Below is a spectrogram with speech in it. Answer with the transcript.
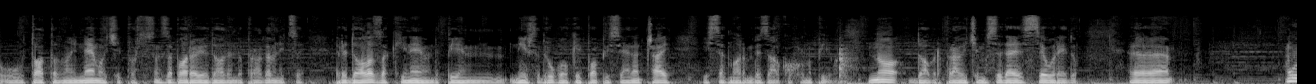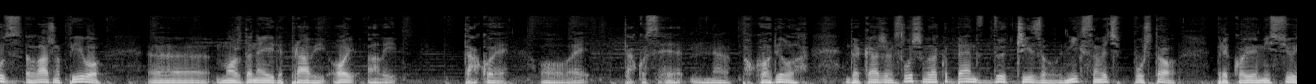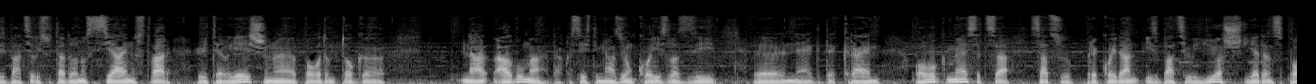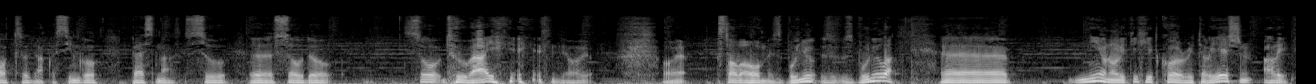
u totalnoj nemoći pošto sam zaboravio da odem do prodavnice pred dolazak i nemam da pijem ništa drugo, ok, popio sam jedan čaj i sad moram bez alkoholno pivo. No, dobro, pravit ćemo se da je sve u redu. E, uz lažno pivo e, možda ne ide pravi oj, ali tako je, ovaj, tako se m, pogodilo da kažem. Slušamo dakle band The Chisel, njih sam već puštao pre koju emisiju, izbacili su tada onu sjajnu stvar Retaliation e, povodom tog e, na albuma, dakle sa istim nazivom koji izlazi e, negde krajem ovog meseca. Sad su pre koji dan izbacili još jedan spot, dakle single pesma su e, So Do So Do I ove, ove slova ovo me zbunju, zbunila. E, nije onoliki hit kao Retaliation, ali e,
